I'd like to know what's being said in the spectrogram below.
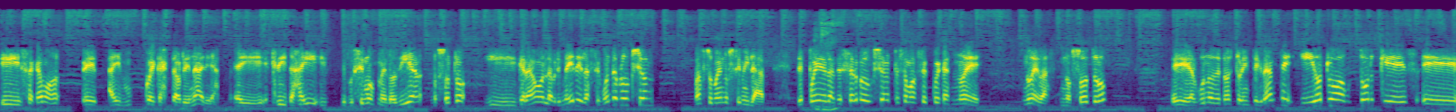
y sacamos eh, hay cuecas extraordinarias eh, escritas ahí y le pusimos melodía nosotros y grabamos la primera y la segunda producción más o menos similar. Después de la tercera producción empezamos a hacer cuecas nuevas, nosotros, eh, algunos de nuestros integrantes y otro autor que es eh,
